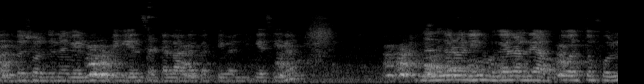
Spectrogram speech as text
ಸಂತೋಷ ಅವ್ರದ್ದು ನಾವು ಎಲ್ಲಿ ಹೊಟ್ಟಿಗೆ ಎಲ್ಲಿ ಸೆಟಲ್ ಆಗಕತ್ತೀವಿ ಅಂತ ಕೇಸಿನ. ನನಗರ ನೀನು ಹೋಗ್ಯಾರಲ್ರಿ ಹತ್ತು ಹತ್ತು ಫುಲ್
